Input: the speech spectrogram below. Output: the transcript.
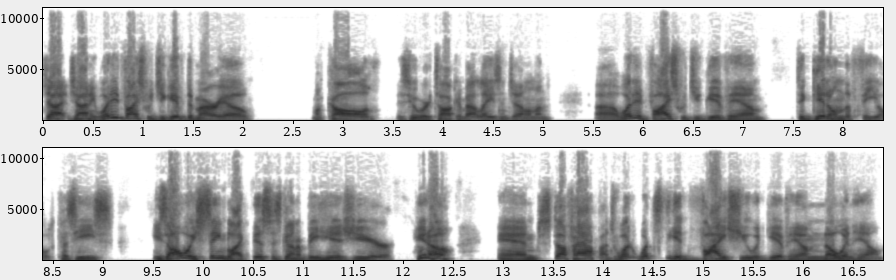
Johnnie, what advice would you give Demario McCall, is who we're talking about, ladies and gentlemen? Uh, what advice would you give him to get on the field? Because he's he's always seemed like this is going to be his year, you know, and stuff happens. What what's the advice you would give him, knowing him?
